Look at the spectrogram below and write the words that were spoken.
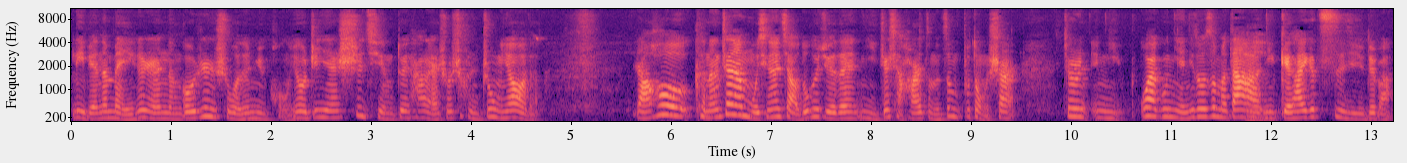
里边的每一个人能够认识我的女朋友这件事情，对他来说是很重要的。然后可能站在母亲的角度会觉得，你这小孩怎么这么不懂事儿？就是你外公年纪都这么大了，你给他一个刺激，对吧？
